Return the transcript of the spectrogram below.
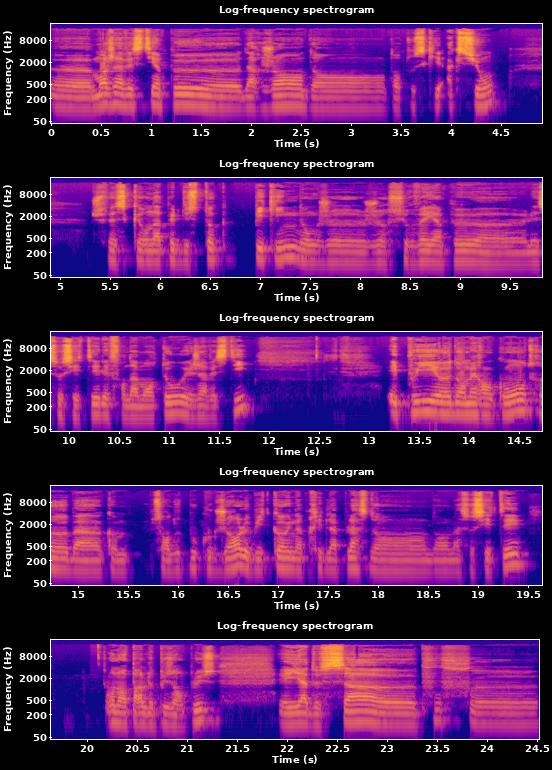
moi, j'ai investi un peu d'argent dans, dans tout ce qui est action. Je fais ce qu'on appelle du stock picking, donc je, je surveille un peu les sociétés, les fondamentaux et j'investis. Et puis euh, dans mes rencontres, euh, ben, comme sans doute beaucoup de gens, le Bitcoin a pris de la place dans, dans la société. On en parle de plus en plus. Et il y a de ça, euh, pouf, euh,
